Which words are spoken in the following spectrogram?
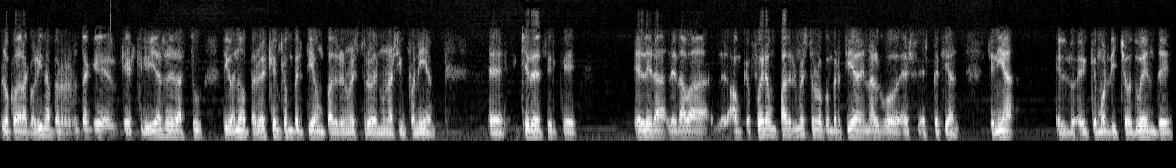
loco de la colina, pero resulta que el que escribías eras tú. Digo, no, pero es que él convertía a un Padre Nuestro en una sinfonía. Eh, quiero decir que él era, le daba, aunque fuera un Padre Nuestro, lo convertía en algo es- especial. Tenía el, el que hemos dicho duende,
